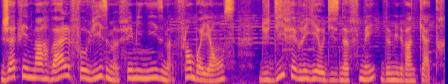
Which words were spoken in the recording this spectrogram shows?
Jacqueline Marval, Fauvisme, Féminisme, Flamboyance, du 10 février au 19 mai 2024.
